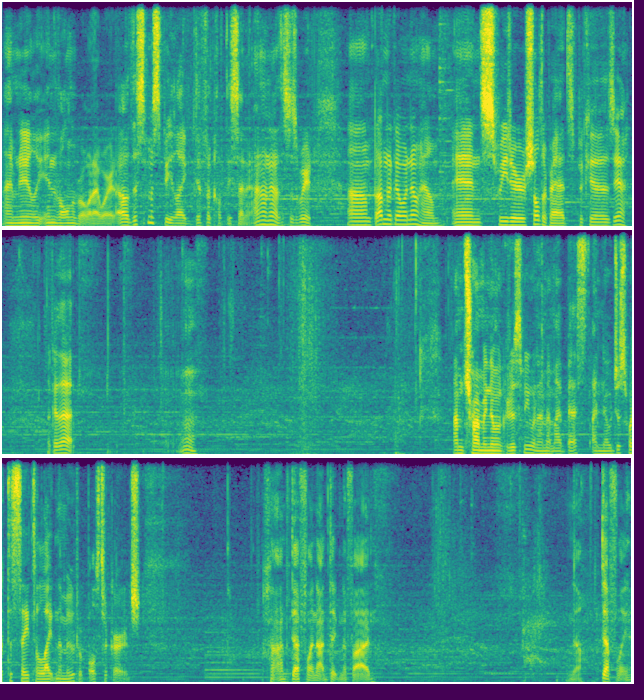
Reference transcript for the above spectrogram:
I'm nearly invulnerable when I wear it. Oh, this must be like difficulty setting. I don't know. This is weird. Um, but I'm gonna go with no helm and sweeter shoulder pads because yeah, look at that. Mm. I'm charming, no one could me. When I'm at my best, I know just what to say to lighten the mood or bolster courage. I'm definitely not dignified. No, definitely.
